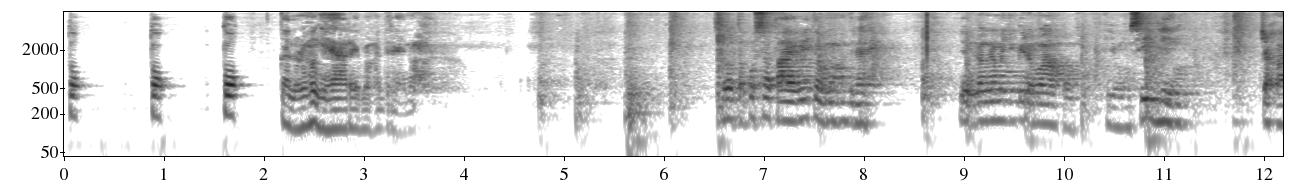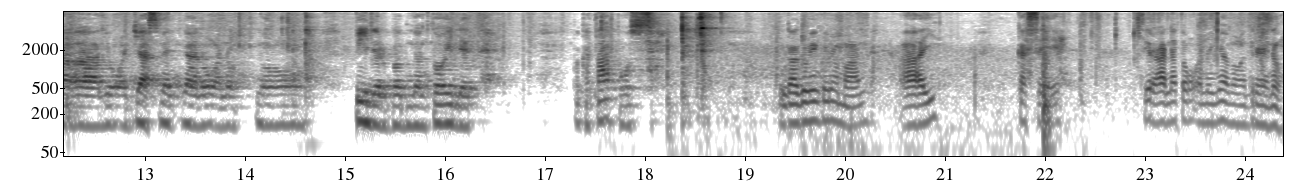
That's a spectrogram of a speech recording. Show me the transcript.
Tok, tok, tok. Ganun ang mangyayari mga dreno. So, tapos na tayo rito mga dre. Yun lang naman yung ginawa ko. Yung ceiling, tsaka yung adjustment nga nung ano, nung feeder valve ng toilet. Pagkatapos, ang gagawin ko naman ay kasi sira na tong ano niya mga dreno.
